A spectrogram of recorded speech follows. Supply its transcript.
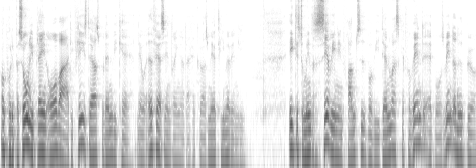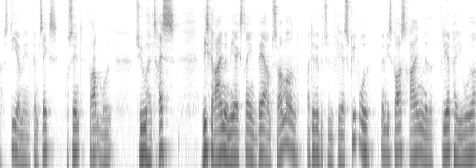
Og på det personlige plan overvejer de fleste af os, hvordan vi kan lave adfærdsændringer, der kan gøre os mere klimavenlige. Ikke desto mindre så ser vi ind i en fremtid, hvor vi i Danmark skal forvente, at vores vinternedbør stiger med en 5-6 procent frem mod 2050. Vi skal regne med mere ekstremt vejr om sommeren, og det vil betyde flere skybrud, men vi skal også regne med flere perioder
